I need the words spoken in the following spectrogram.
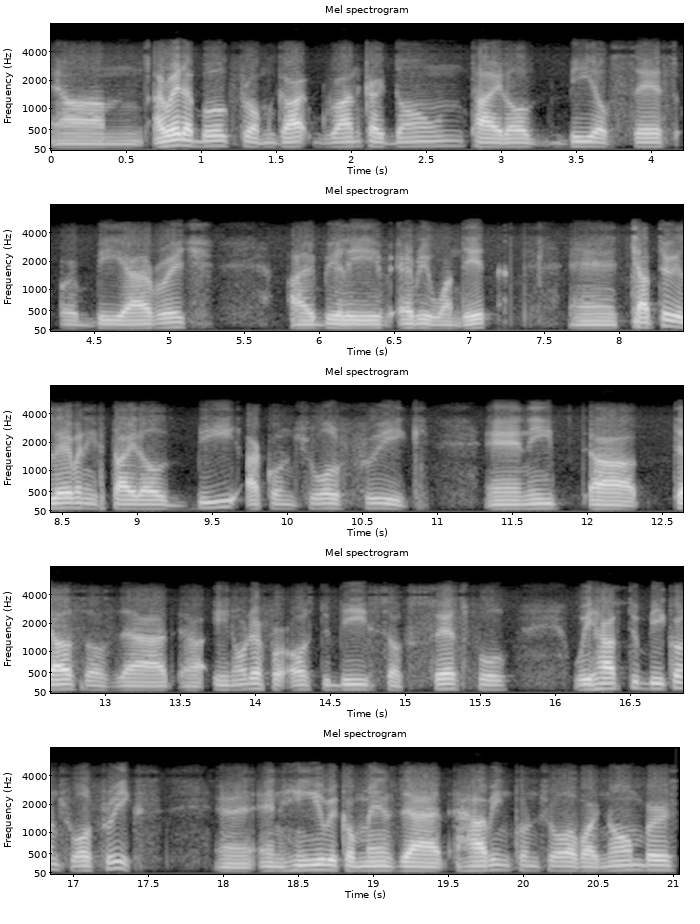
Um, I read a book from Grant Cardone titled "Be Obsessed or Be Average." I believe everyone did. And chapter 11 is titled "Be a Control Freak," and it uh, tells us that uh, in order for us to be successful, we have to be control freaks. And, and he recommends that having control of our numbers,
